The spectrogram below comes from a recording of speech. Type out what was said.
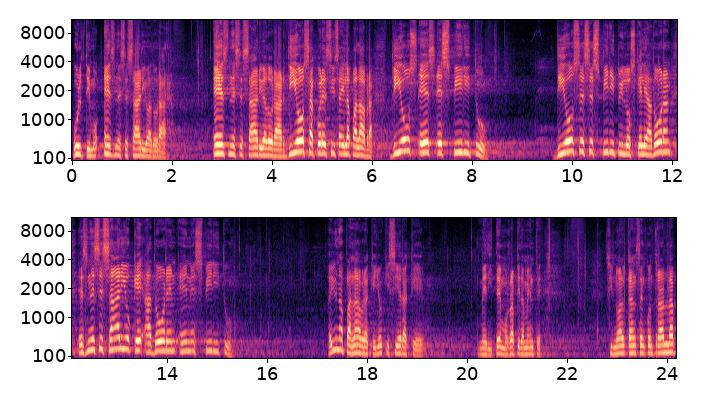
Último, es necesario adorar es necesario adorar. Dios, acuérdese ahí la palabra, Dios es espíritu. Dios es espíritu y los que le adoran es necesario que adoren en espíritu. Hay una palabra que yo quisiera que meditemos rápidamente. Si no alcanza a encontrarla,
